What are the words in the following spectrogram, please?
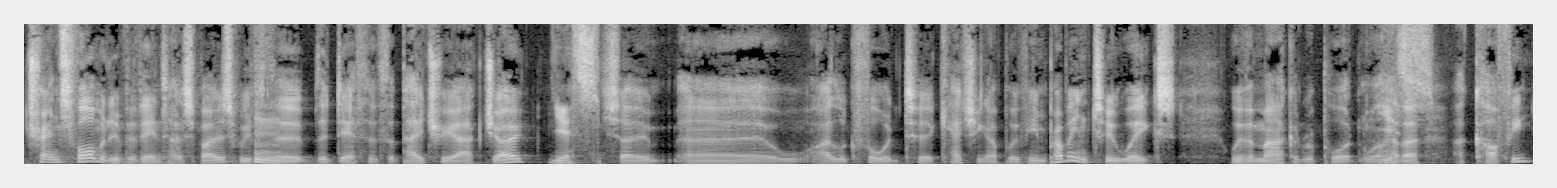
transformative event, I suppose, with the, the death of the patriarch Joe. Yes. So uh, I look forward to catching up with him probably in two weeks with a market report, and we'll Yes. have a, a coffee,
